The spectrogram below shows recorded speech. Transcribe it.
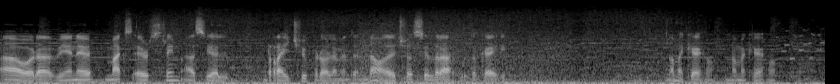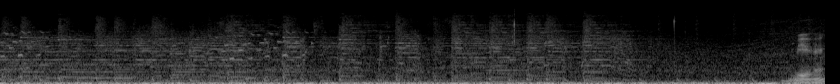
Ahora viene Max Airstream hacia el Raichu probablemente. No, de hecho hacia el Draft, ok. No me quejo, no me quejo. Bien,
